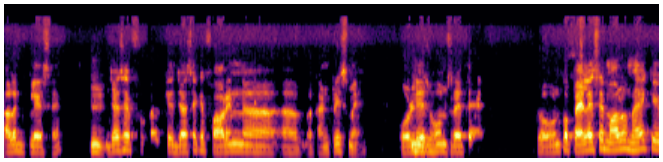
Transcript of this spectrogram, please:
अलग प्लेस है। हम्म, जैसे कि जैसे कि फॉरेन कंट्रीज़ में ओल्ड एज हम्म। होम्स रहते हैं तो उनको पहले से मालूम है कि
